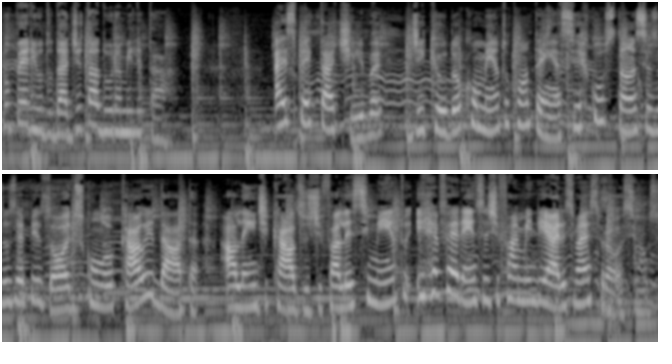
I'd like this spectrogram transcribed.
no período da ditadura militar. A expectativa de que o documento contenha circunstâncias dos episódios com local e data, além de casos de falecimento e referências de familiares mais próximos.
